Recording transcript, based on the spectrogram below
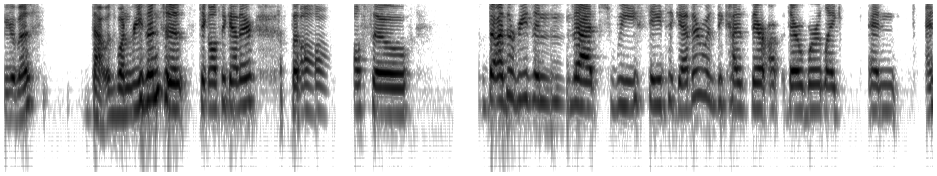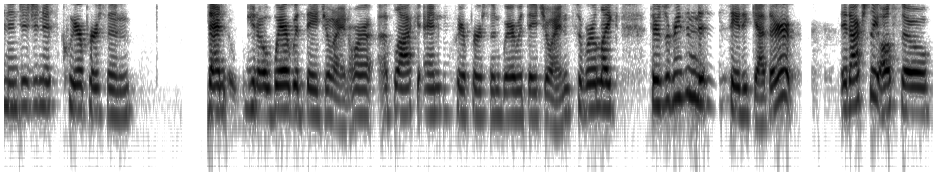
few of us, that was one reason to stick all together. But also, the other reason that we stayed together was because there are, there were like an an Indigenous queer person then you know where would they join or a black and queer person where would they join so we're like there's a reason to stay together it actually also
